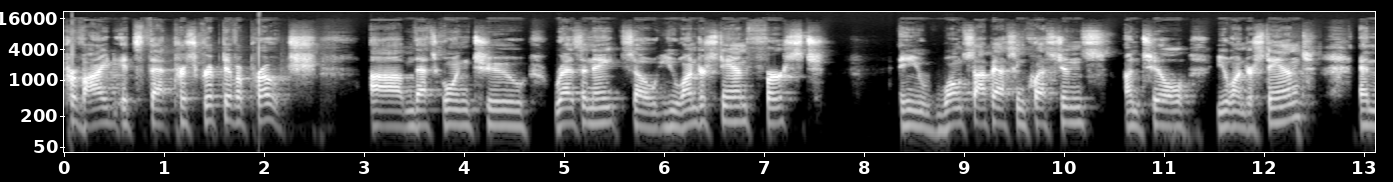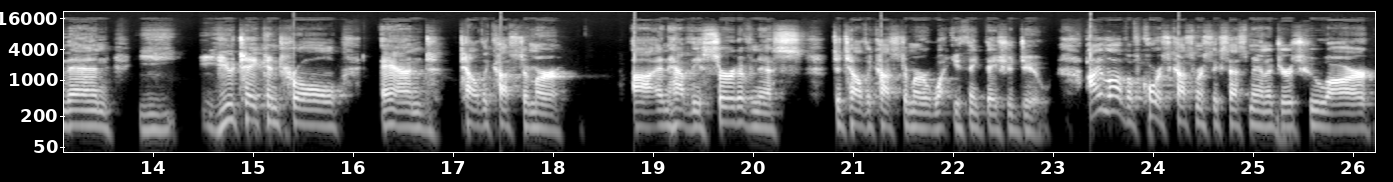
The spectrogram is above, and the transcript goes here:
provide it's that prescriptive approach um, that's going to resonate. So you understand first, and you won't stop asking questions until you understand. And then y- you take control and tell the customer uh, and have the assertiveness to tell the customer what you think they should do. I love, of course, customer success managers who are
